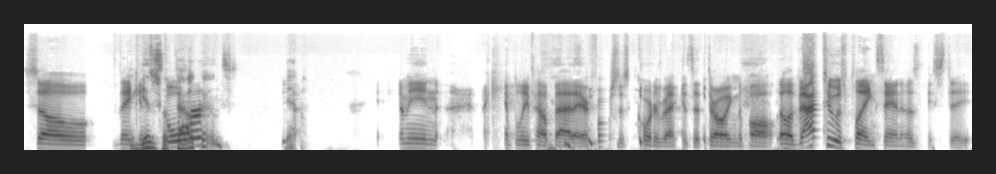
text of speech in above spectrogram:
So they against can the score. Yeah. I mean, I can't believe how bad Air Force's quarterback is at throwing the ball. Oh, that too was playing San Jose State.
